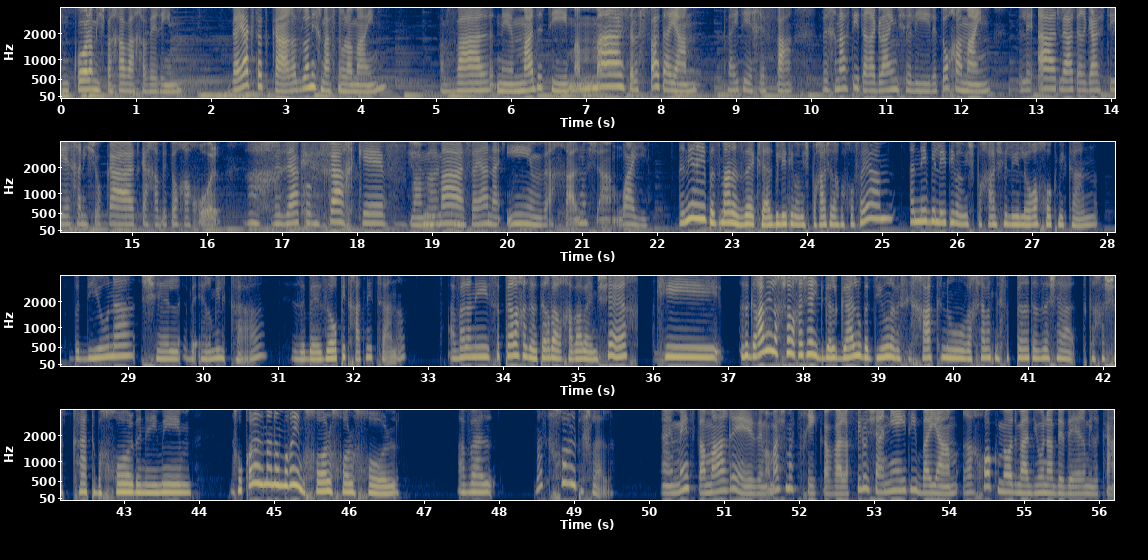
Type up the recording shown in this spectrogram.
עם כל המשפחה והחברים, והיה קצת קר, אז לא נכנסנו למים, אבל נעמדתי ממש על שפת הים, והייתי יחפה, והכנסתי את הרגליים שלי לתוך המים, ולאט לאט הרגשתי איך אני שוקעת ככה בתוך החול. אך, וזה היה כל כך כיף, ממש, היה נעים, ואכלנו שם, וואי. אני בזמן הזה, כשאת בילית עם המשפחה שלך בחוף הים, אני ביליתי עם המשפחה שלי לא רחוק מכאן, בדיונה של באר מילכה, שזה באזור פתחת ניצנה. אבל אני אספר לך על זה יותר בהרחבה בהמשך, כי זה גרם לי לחשוב, אחרי שהתגלגלנו בדיונה ושיחקנו, ועכשיו את מספרת על זה שאת ככה שקעת בחול בנעימים, אנחנו כל הזמן אומרים חול, חול, חול, אבל מה זה חול בכלל? האמת, תמר, אה, זה ממש מצחיק, אבל אפילו שאני הייתי בים, רחוק מאוד מהדיונה בבאר מילכה,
